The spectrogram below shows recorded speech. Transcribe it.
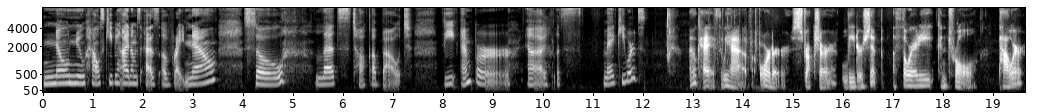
No new housekeeping items as of right now. So let's talk about the Emperor. Uh, let's make keywords. Okay, so we have order, structure, leadership, authority, control, power,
